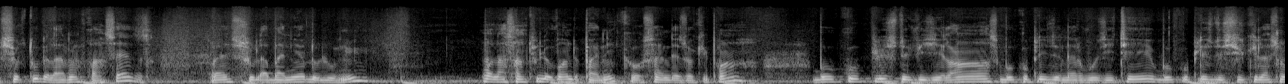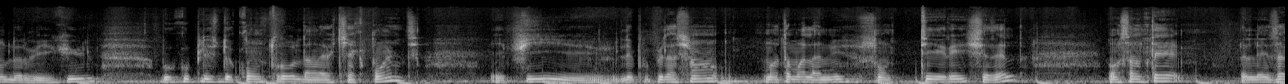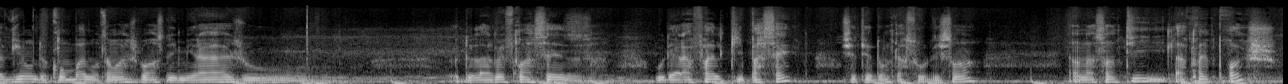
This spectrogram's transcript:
surtout de l'armée française, sous la bannière de l'ONU. On a senti le vent de panique au sein des occupants beaucoup plus de vigilance, beaucoup plus de nervosité, beaucoup plus de circulation de leurs véhicules, beaucoup plus de contrôle dans les checkpoints. Et puis, euh, les populations, notamment la nuit, sont chez elles. On sentait les avions de combat, notamment, je pense, des Mirages ou de l'armée française ou des rafales qui passaient. C'était donc assourdissant. On a senti la fin proche,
